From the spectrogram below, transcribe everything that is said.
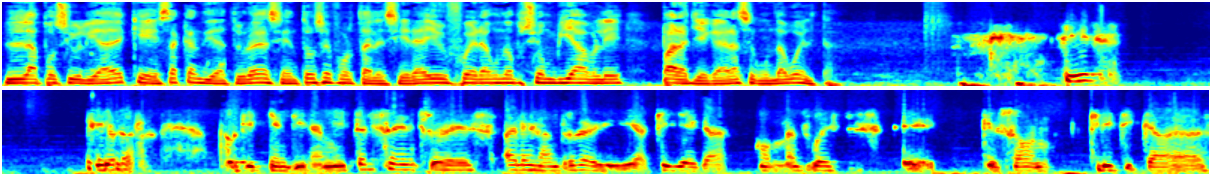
la posibilidad de que esa candidatura de centro se fortaleciera y hoy fuera una opción viable para llegar a segunda vuelta? Sí, porque quien dinamita el centro es Alejandro Gaviria, que llega con unas huestes eh, que son criticadas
